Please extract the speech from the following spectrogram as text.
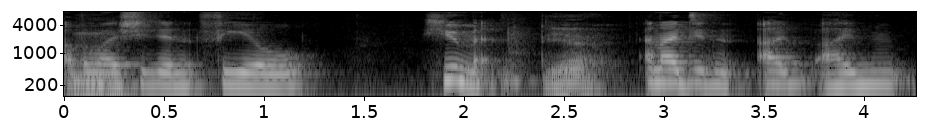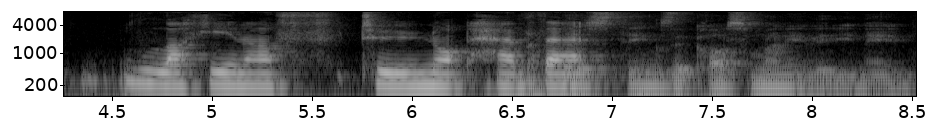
otherwise mm. she didn't feel human. Yeah. And I didn't. I, I'm lucky enough to not have that. There's things that cost money that you need.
